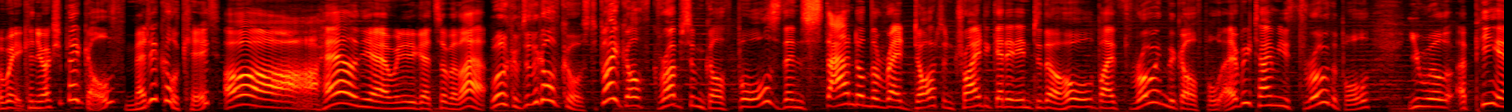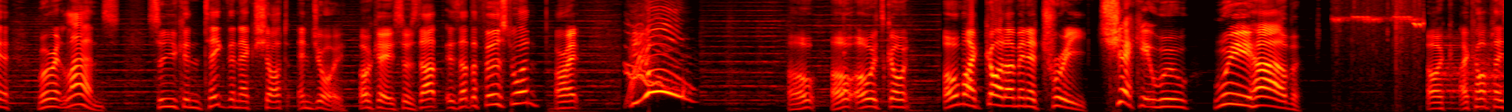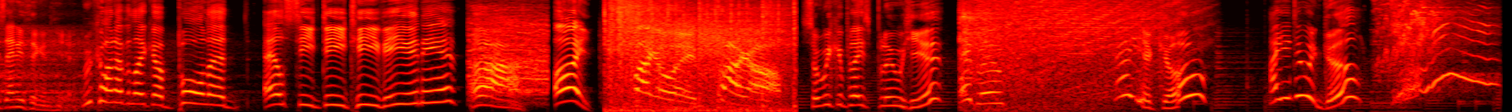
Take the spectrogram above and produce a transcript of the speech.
Oh, wait, can you actually play golf? Medical kit? Oh, hell yeah, we need to get some of that. Welcome to the golf course. To play golf, grab some golf balls, then stand on the red dot and try to get it into the hole by throwing the golf ball. Every time you throw the ball, you will appear where it lands. So you can take the next shot. Enjoy. Okay, so is that is that the first one? All right. Woo! Oh, oh, oh, it's going. Oh my god, I'm in a tree. Check it, Woo. We have Oh, I, I can't place anything in here. We can't have like a baller LCD TV in here? Ah! Oi! Back away! Back off! So we can place Blue here? Hey, Blue! There you go! How you doing, girl?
